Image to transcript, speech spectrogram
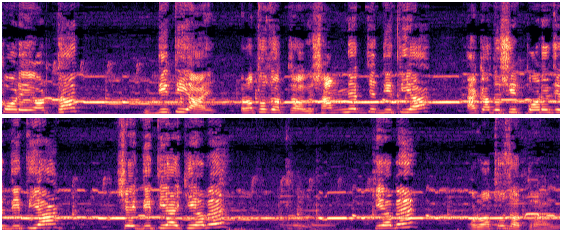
পরে, অর্থাৎ দ্বিতীয়ায় রথযাত্রা হবে। সামনের যে দ্বিতীয়া, একাদশীর পরে যে দ্বিতীয়া, সেই দ্বিতীয়ায় কী হবে? কী হবে? রথযাত্রা হবে।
